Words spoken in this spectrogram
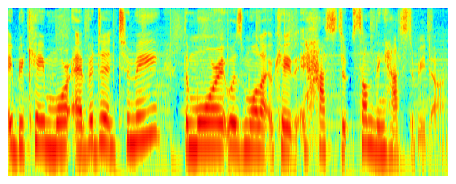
it became more evident to me, the more it was more like, okay, it has to, something has to be done.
